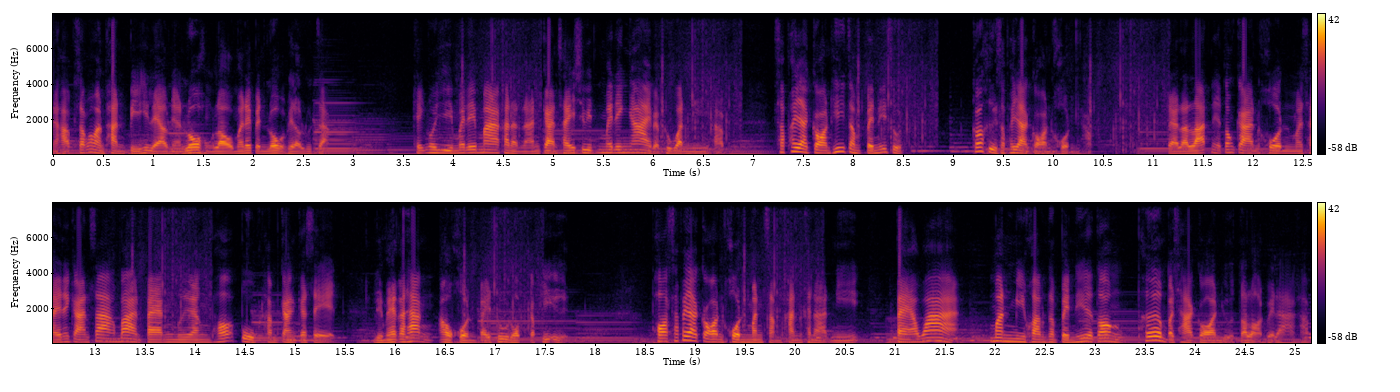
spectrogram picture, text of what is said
นะครับสักประมาณพันปีที่แล้วเนี่ยโลกของเราไม่ได้เป็นโลกแบบที่เรารู้จัก ทคโนโลยีไม่ได้มากขนาดนั้น การใช้ชีวิตไม่ได้ง่ายแบบทุกวันนี้ครับ ทรัพยากรที่จำเป็นที่สุดก็คือทรัพยากรคนครับ แต่ละรัฐเนี่ยต้องการคนมาใช้ในการสร้างบ้านแปลงเมือง เพาะปลูกทำการเกษตร หรือแม้กระทั่งเอาคนไปสู้รบกับที่อื่น พอทรัพยากรคนมันสำคัญขนาดนี้ แปลว่ามันมีความจำเป็นที่จะต้องเพิ่มประชากรอยู่ตลอดเวลาครับ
